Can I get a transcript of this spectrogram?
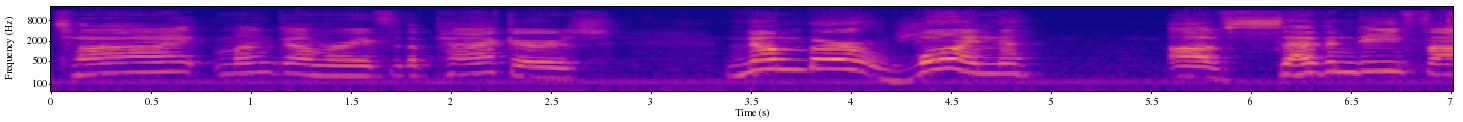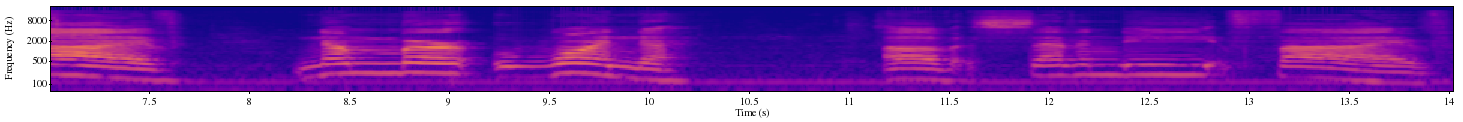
Ty Montgomery for the Packers. Number one of 75. Number one of 75.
